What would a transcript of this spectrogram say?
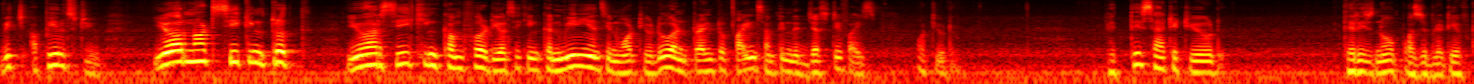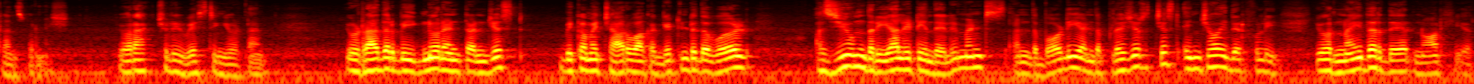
which appeals to you. You are not seeking truth, you are seeking comfort, you are seeking convenience in what you do and trying to find something that justifies what you do. With this attitude, there is no possibility of transformation. You are actually wasting your time. You would rather be ignorant and just become a charvaka, get into the world, assume the reality in the elements and the body and the pleasures, just enjoy there fully. You are neither there nor here.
